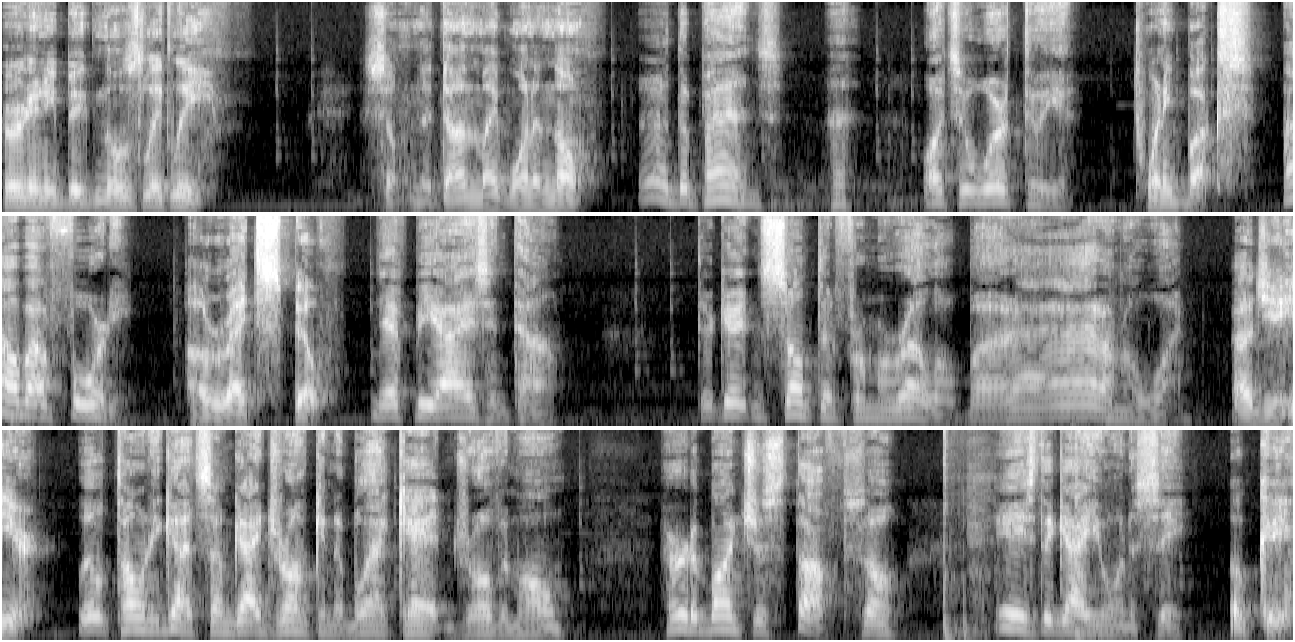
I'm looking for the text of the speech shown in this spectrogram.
Heard any big news lately? Something that Don might want to know. Eh, depends. What's it worth to you? 20 bucks. How about 40? All right, spill. The FBI's in town. They're getting something from Morello, but I, I don't know what. How'd you hear? Little Tony got some guy drunk in the Black Cat and drove him home. Heard a bunch of stuff, so he's the guy you want to see. Okay.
